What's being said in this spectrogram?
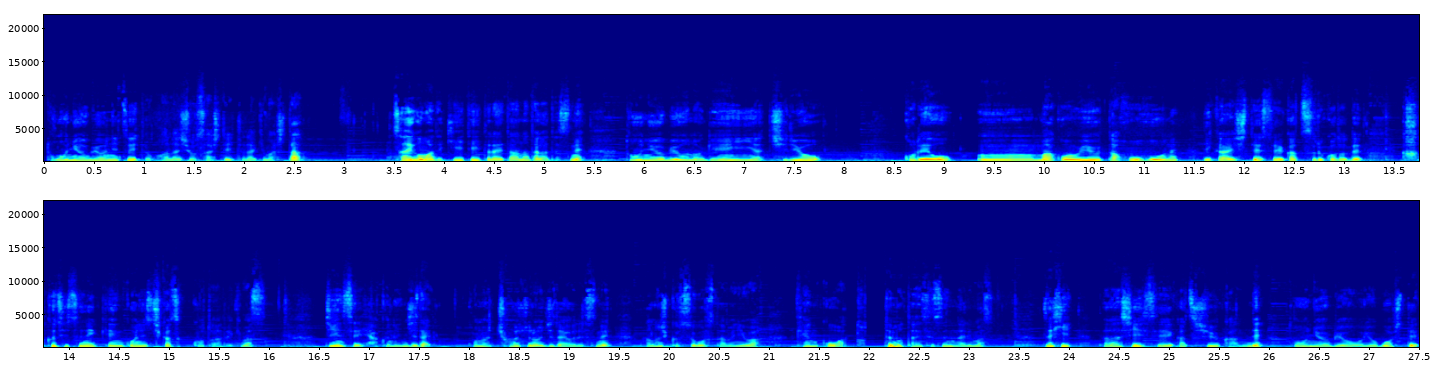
糖尿病についてお話をさせていただきました。最後まで聞いていただいたあなたがですね糖尿病の原因や治療これをうんまあこういった方法をね理解して生活することで確実に健康に近づくことができます人生100年時代この長寿の時代をですね楽しく過ごすためには健康はとっても大切になります是非正しい生活習慣で糖尿病を予防して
